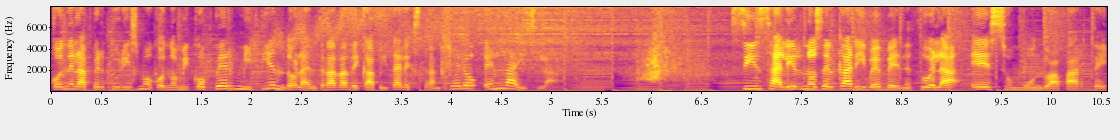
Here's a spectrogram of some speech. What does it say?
con el aperturismo económico permitiendo la entrada de capital extranjero en la isla. Sin salirnos del Caribe, Venezuela es un mundo aparte,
